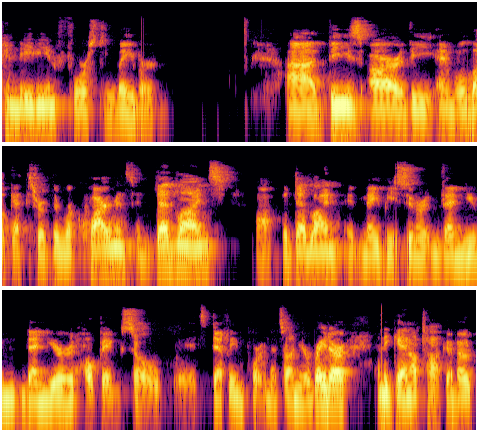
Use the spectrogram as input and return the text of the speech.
Canadian forced labor. Uh, these are the, and we'll look at sort of the requirements and deadlines. Uh, the deadline it may be sooner than you than you're hoping, so it's definitely important that's on your radar. And again, I'll talk about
